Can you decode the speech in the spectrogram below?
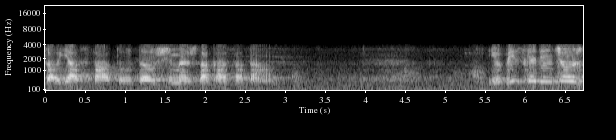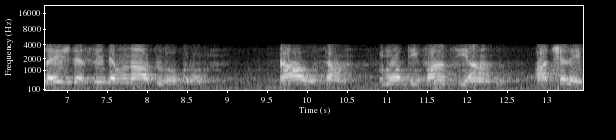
sau ia statul tău și mergi la casa ta. Iubiți credincioși, de aici desprindem un alt lucru. Cauza, motivația acelei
